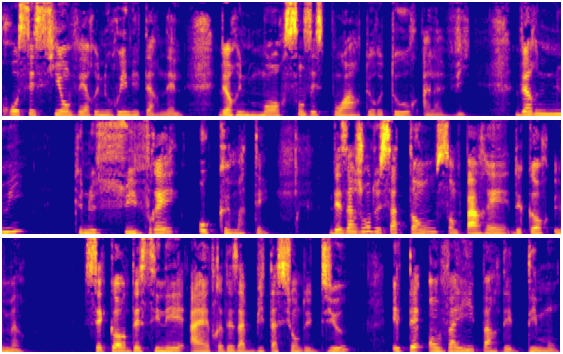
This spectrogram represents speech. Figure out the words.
procession vers une ruine éternelle, vers une mort sans espoir de retour à la vie, vers une nuit qui ne suivrait aucun matin. Des agents de Satan s'emparaient de corps humains. Ces corps destinés à être des habitations de Dieu étaient envahis par des démons.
